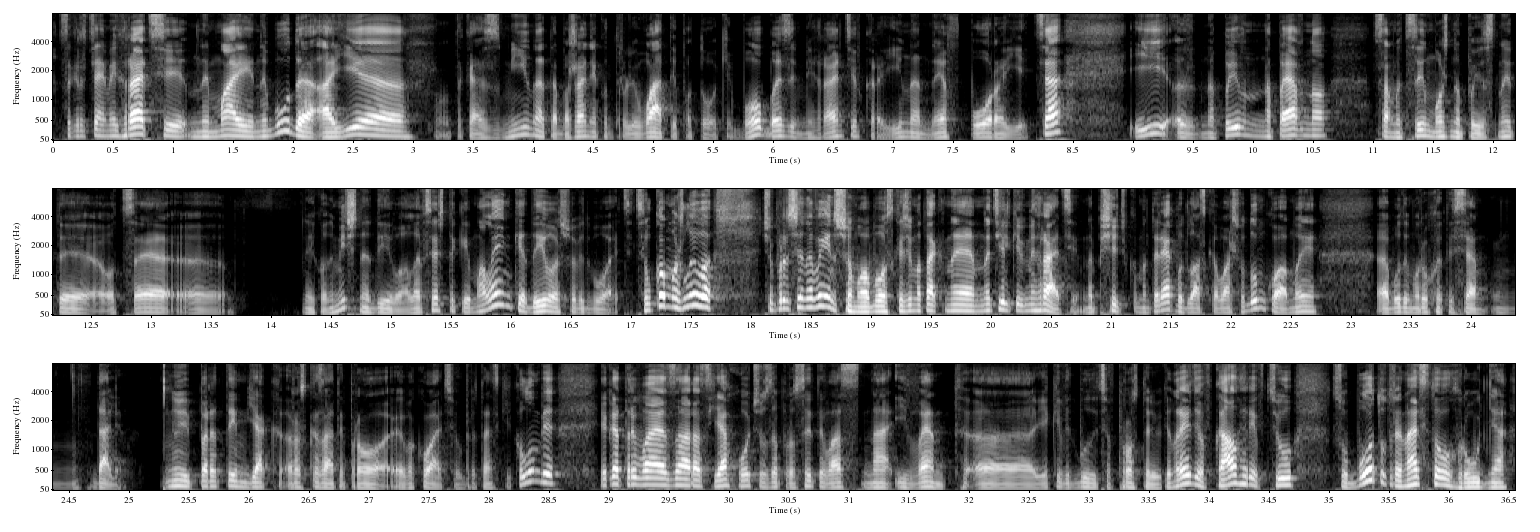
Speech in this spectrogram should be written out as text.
закриття міграції немає і не буде, а є ну, така зміна та бажання контролювати потоки, бо без іммігрантів країна не впорається. І е, напев- напевно, саме цим можна пояснити оце. Не економічне диво, але все ж таки маленьке диво, що відбувається. Цілком можливо, що причина в іншому, або, скажімо так, не, не тільки в міграції. Напишіть в коментарях, будь ласка, вашу думку, а ми е, будемо рухатися далі. Ну і перед тим як розказати про евакуацію в Британській Колумбії, яка триває зараз, я хочу запросити вас на івент, е, який відбудеться в просторі Weekend в Калгарі в цю суботу, 13 грудня.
